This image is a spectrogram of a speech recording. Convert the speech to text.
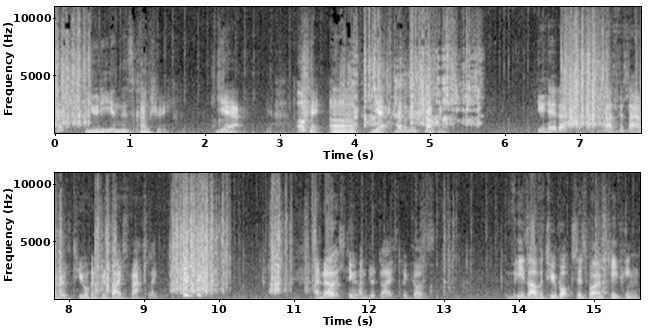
Such beauty in this country. Yeah. Yeah. Okay, uh, yeah, have a good shopping. You hear that? That's the sound of 200 dice rattling. I know it's 200 dice because these are the two boxes where I'm keeping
